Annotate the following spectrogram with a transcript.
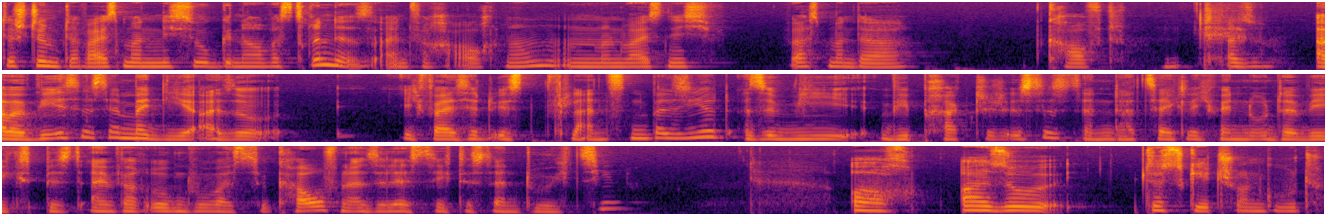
das stimmt. Da weiß man nicht so genau, was drin ist, einfach auch. Ne? Und man weiß nicht, was man da kauft. Also, Aber wie ist es denn bei dir? Also ich weiß ja, du isst pflanzenbasiert. Also wie, wie praktisch ist es dann tatsächlich, wenn du unterwegs bist, einfach irgendwo was zu kaufen? Also lässt sich das dann durchziehen? Och, also das geht schon gut.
